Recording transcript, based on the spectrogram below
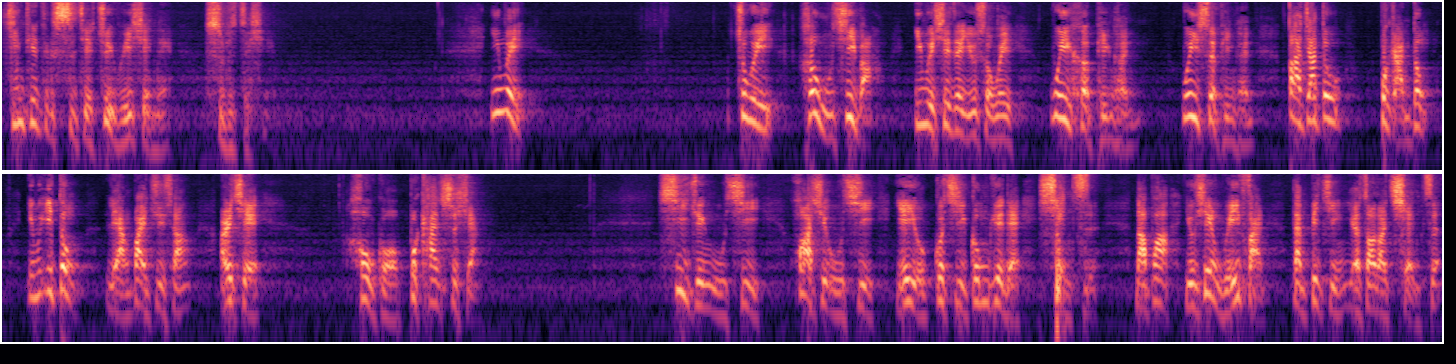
今天这个世界最危险的是不是这些？因为作为核武器吧，因为现在有所谓威吓平衡、威慑平衡，大家都不敢动。因为一动两败俱伤，而且后果不堪设想。细菌武器、化学武器也有国际公约的限制，哪怕有些人违反，但毕竟要遭到谴责。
